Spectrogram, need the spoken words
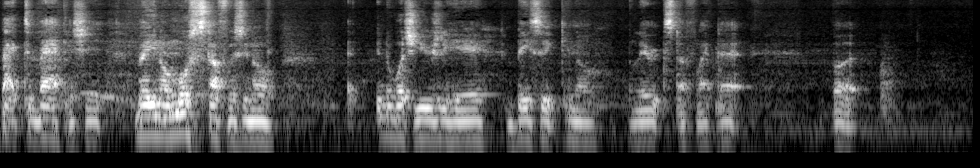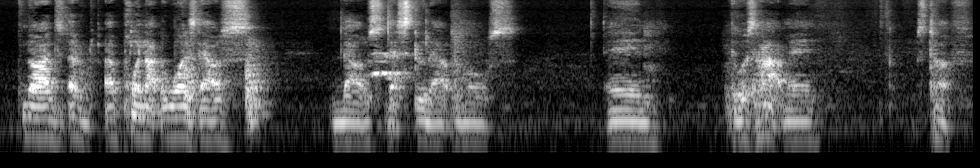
back to back and shit. But you know, most stuff was you know, what you usually hear, basic you know, lyric stuff like that. But no, I, I I point out the ones that was that was that stood out the most, and it was hot, man. It was tough.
